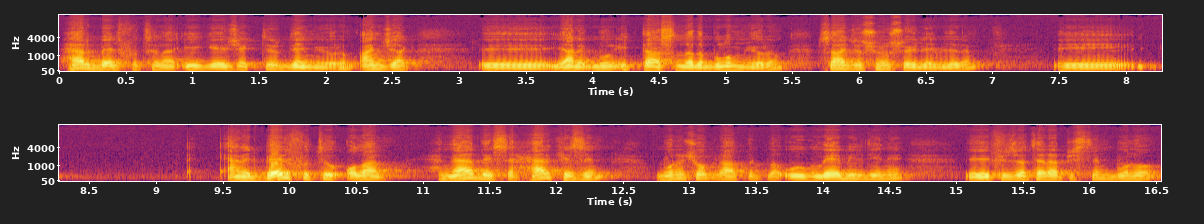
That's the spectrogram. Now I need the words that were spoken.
her bel fıtığına iyi gelecektir demiyorum. Ancak e, yani bunun iddiasında da bulunmuyorum. Sadece şunu söyleyebilirim. E, yani bel fıtığı olan neredeyse herkesin bunu çok rahatlıkla uygulayabildiğini, e, fizyoterapistin bunu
